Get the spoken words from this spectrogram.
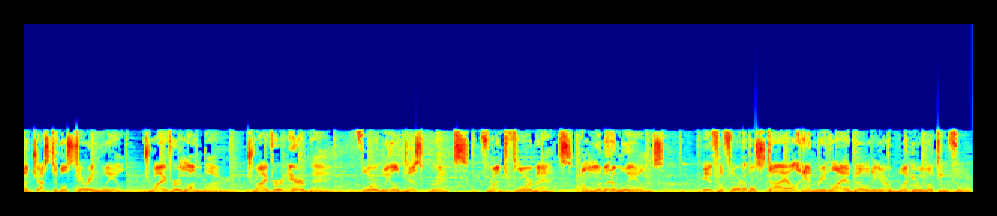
adjustable steering wheel, driver lumbar, driver airbag, four-wheel disc brakes, front floor mats, aluminum wheels. If affordable style and reliability are what you're looking for,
